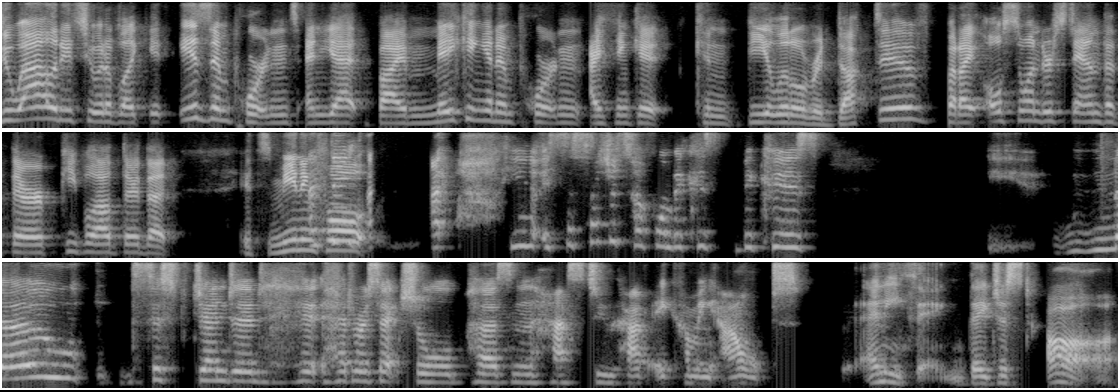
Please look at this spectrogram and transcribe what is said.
duality to it of like it is important and yet by making it important i think it can be a little reductive but i also understand that there are people out there that it's meaningful. I, I, you know it's a, such a tough one because because no cisgendered heterosexual person has to have a coming out anything. They just are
